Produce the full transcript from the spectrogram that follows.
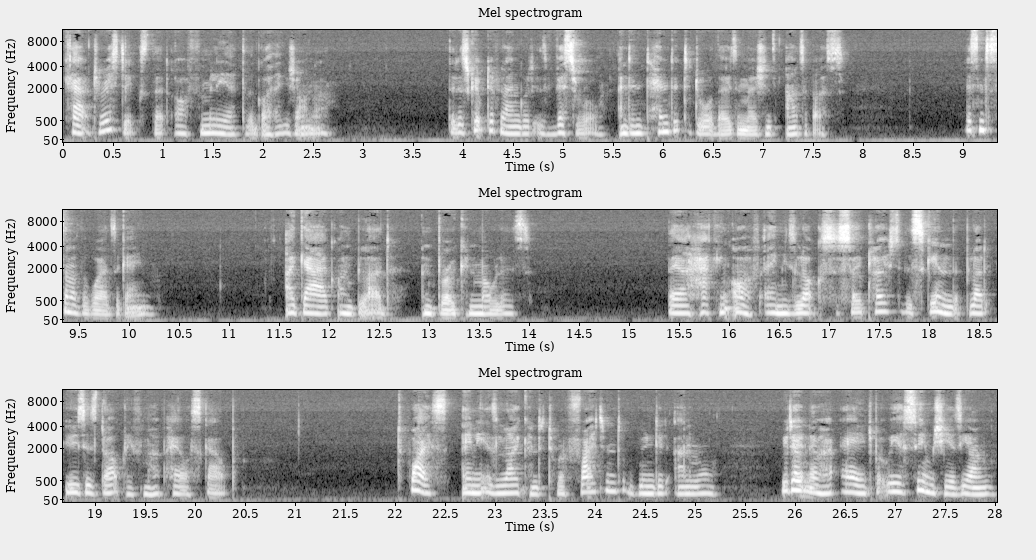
characteristics that are familiar to the Gothic genre. The descriptive language is visceral and intended to draw those emotions out of us. Listen to some of the words again. I gag on blood and broken molars. They are hacking off Amy's locks so close to the skin that blood oozes darkly from her pale scalp. Twice, Amy is likened to a frightened, wounded animal. We don't know her age, but we assume she is young,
